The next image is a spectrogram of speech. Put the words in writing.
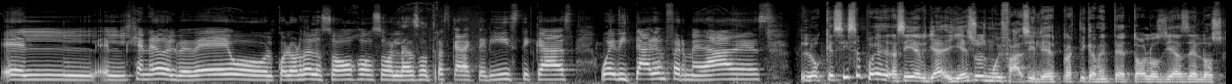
el, género del bebé o el color de los ojos o las otras características o evitar enfermedades? Lo que sí se puede, así, y eso es muy fácil, y es prácticamente todos los días de los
